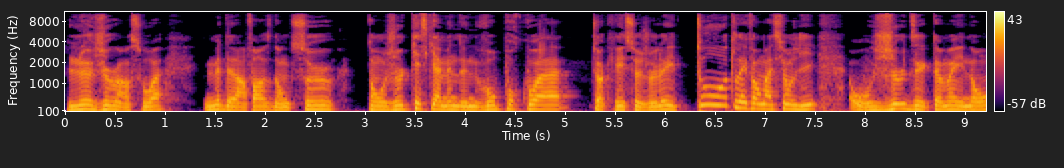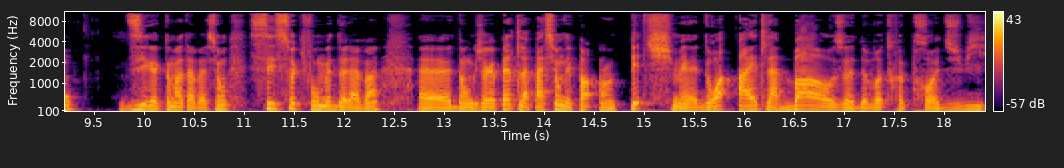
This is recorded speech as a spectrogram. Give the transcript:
le jeu en soi, mettre de l'emphase donc sur ton jeu, qu'est-ce qui amène de nouveau, pourquoi tu as créé ce jeu-là? Et toute l'information liée au jeu directement et non directement à ta passion. C'est ça qu'il faut mettre de l'avant. Euh, donc, je répète, la passion n'est pas un pitch, mais doit être la base de votre produit.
